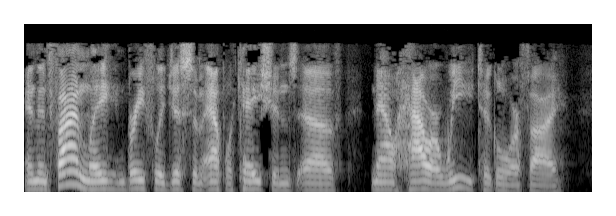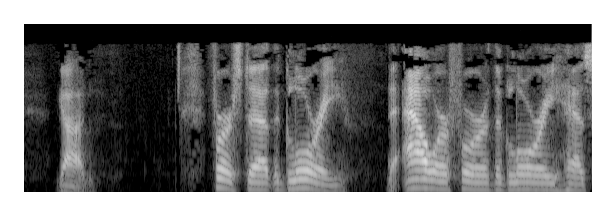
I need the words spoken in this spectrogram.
And then finally, briefly, just some applications of now how are we to glorify God? First, uh, the glory. The hour for the glory has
